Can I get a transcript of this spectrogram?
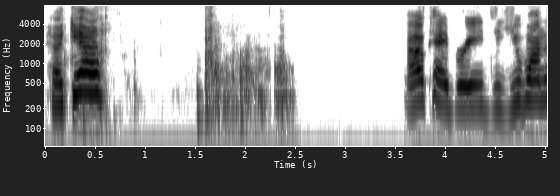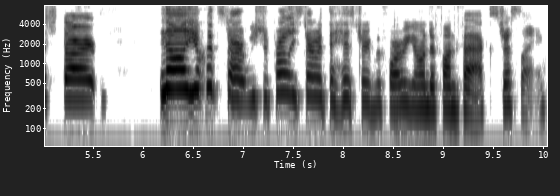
Heck yeah. Okay, Bree, did you want to start? No, you could start. We should probably start with the history before we go into fun facts. Just saying.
